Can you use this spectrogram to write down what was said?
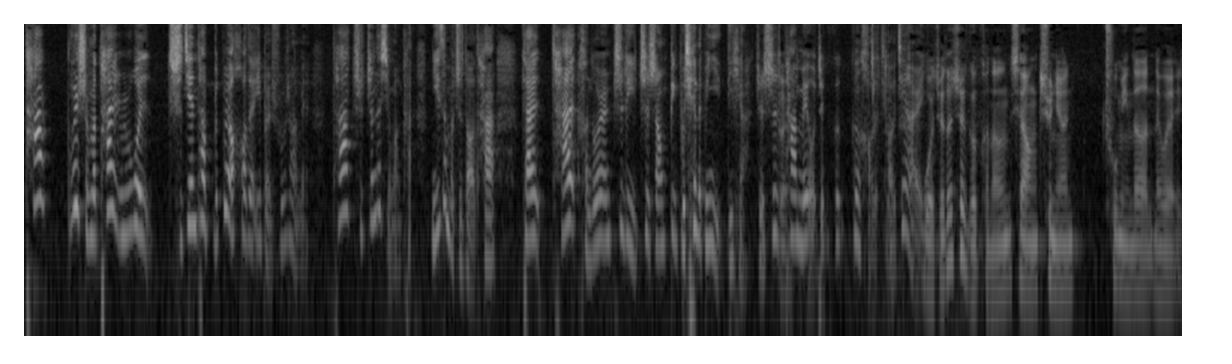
他为什么他如果时间他不不要耗在一本书上面，他是真的喜欢看，你怎么知道他他他很多人智力智商并不见得比你低啊，只是他没有这个更更好的条件而已。我觉得这个可能像去年出名的那位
